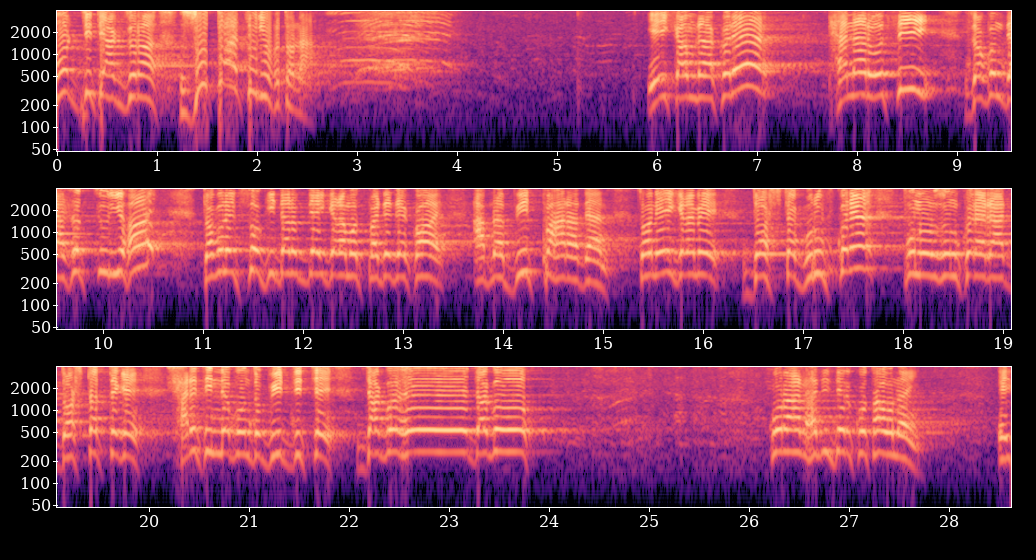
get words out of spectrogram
মসজিদে একজোড়া জুতা চুরি হতো না। এই কাম না করে থানার ওসি যখন দেশত চুরি হয়, তখন ওই চকিদারক দিয়ে এই গ্রামত পাঠে দিয়ে কয়, আপনার বিট পাহারা দেন। তখন এই গ্রামে দশটা গ্রুপ করে পনেরো জন করে রাত দশটার থেকে সাড়ে তিনটা পর্যন্ত বিট দিচ্ছে। জাগো হে, জাগো। কোরআন হাদিসের কোথাও নাই। এই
